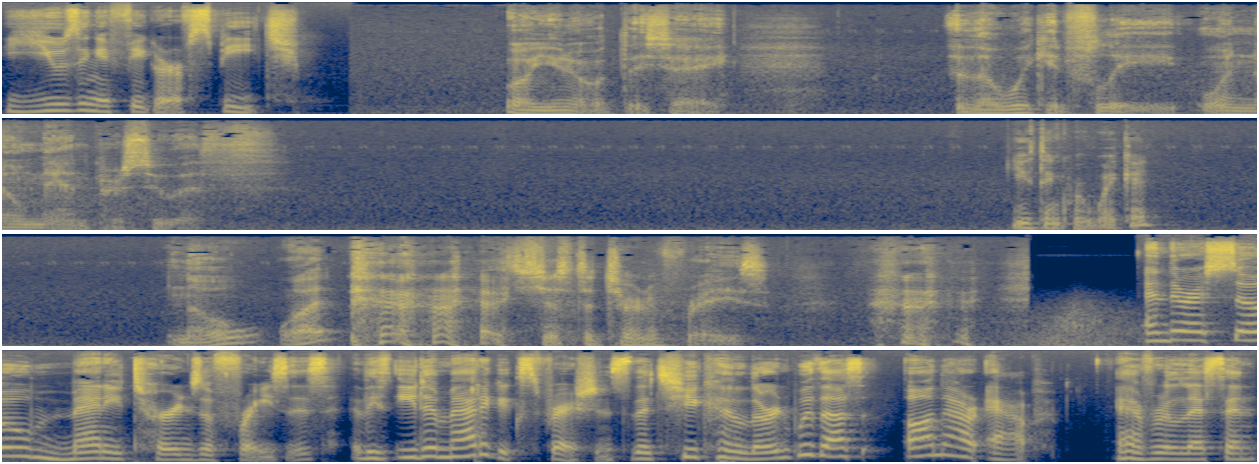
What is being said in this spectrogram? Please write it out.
using a figure of speech. Well, you know what they say the wicked flee when no man pursueth. You think we're wicked? No, what? it's just a turn of phrase. And there are so many turns of phrases, these idiomatic expressions that you can learn with us on our app. Every lesson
